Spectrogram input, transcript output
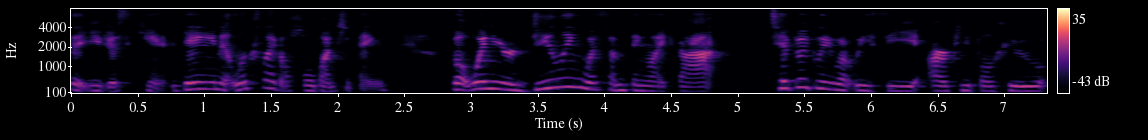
that you just can't gain. It looks like a whole bunch of things. But when you're dealing with something like that, typically what we see are people who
